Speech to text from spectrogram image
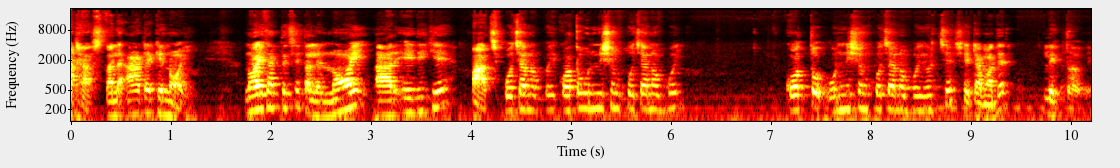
আঠাশ। তাহলে আট একে নয়। নয় থাকতেছে, তাহলে নয়, আর এদিকে পাঁচ, পঁচানব্বই, কত উনিশ পঁচানব্বই? কত উনিশ পঁচানব্বই হচ্ছে সেটা আমাদের লিখতে হবে।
